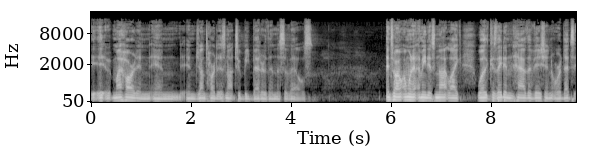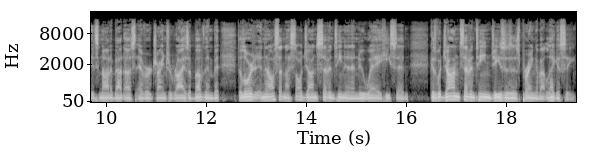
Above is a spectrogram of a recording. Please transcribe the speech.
it, my heart and, and, and John's heart is not to be better than the Savelles. And so I, I want to, I mean, it's not like, well, because they didn't have the vision or that's, it's not about us ever trying to rise above them. But the Lord, and then all of a sudden I saw John 17 in a new way. He said, because what John 17, Jesus is praying about legacy.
